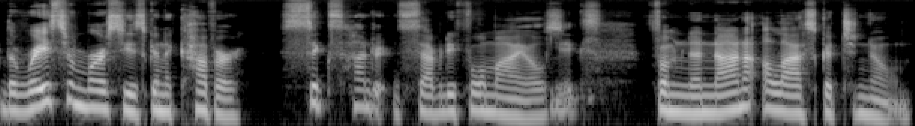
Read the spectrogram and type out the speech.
The Race for Mercy is going to cover 674 miles Yikes. from Nenana, Alaska to Nome.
